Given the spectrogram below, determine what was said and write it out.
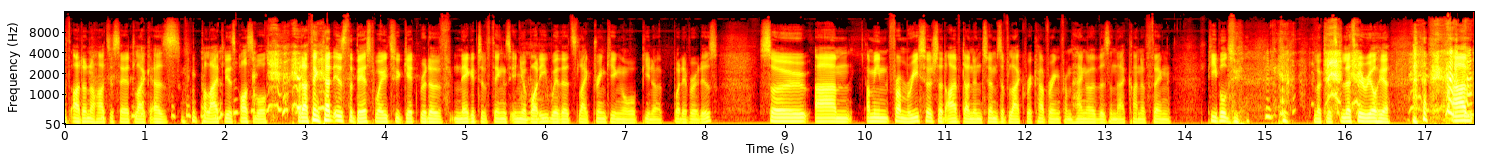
I don't know how to say it like as politely as possible, but I think that is the best way to get rid of negative things in your body, uh-huh. whether it's like drinking or you know whatever it is. So, um, I mean, from research that I've done in terms of like recovering from hangovers and that kind of thing, people do. Look, let's, let's be real here. um,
